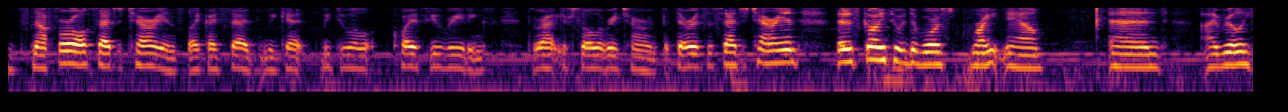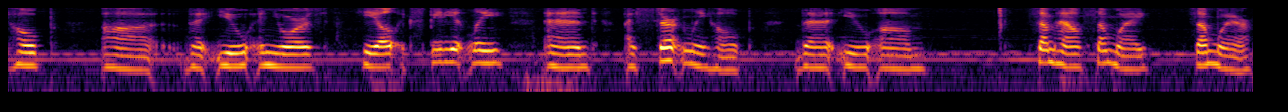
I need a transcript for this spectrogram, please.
It's not for all Sagittarians. Like I said, we get we do a, quite a few readings throughout your solar return. But there is a Sagittarian that is going through a divorce right now. And I really hope uh, that you and yours heal expediently. And I certainly hope that you um, somehow, some way, somewhere,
